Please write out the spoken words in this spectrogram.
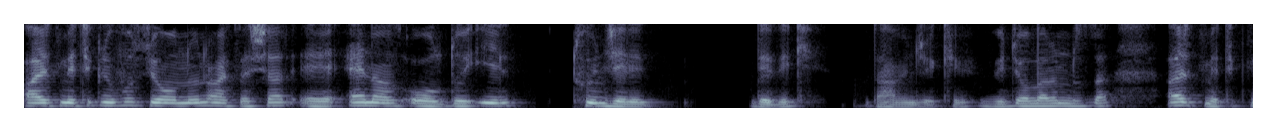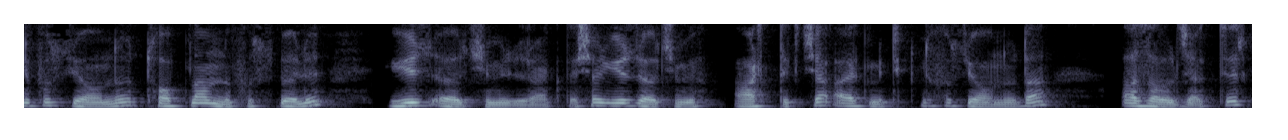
aritmetik nüfus yoğunluğunun arkadaşlar e, en az olduğu il Tunceli dedik daha önceki videolarımızda. Aritmetik nüfus yoğunluğu toplam nüfus bölü yüz ölçümüdür arkadaşlar. Yüz ölçümü arttıkça aritmetik nüfus yoğunluğu da azalacaktır.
